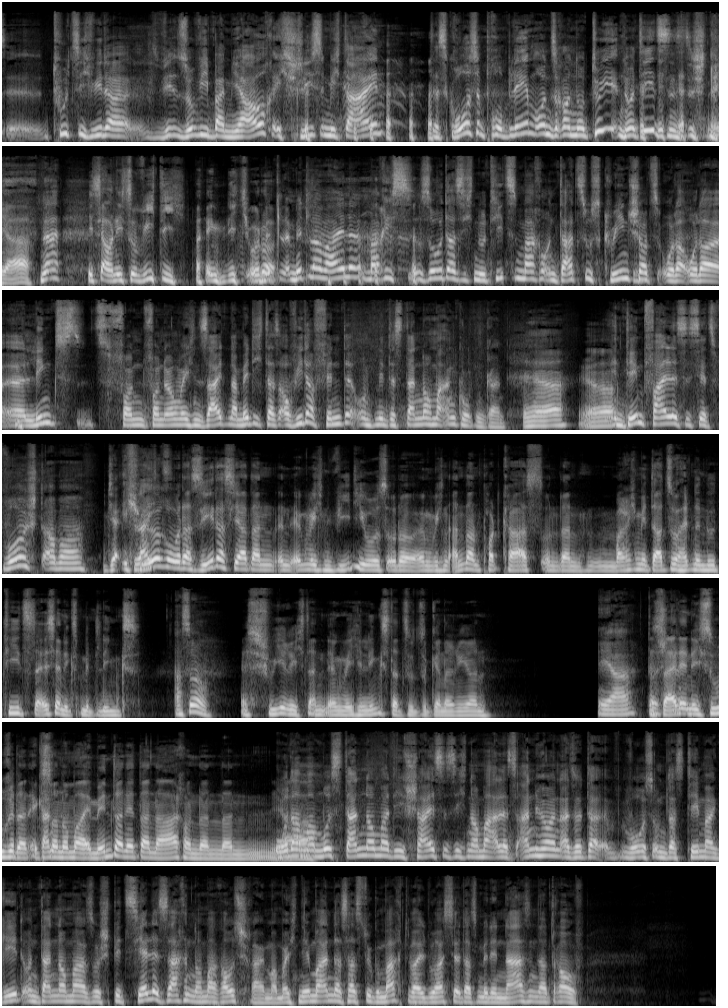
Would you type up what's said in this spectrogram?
tut sich wieder, wie, so wie bei mir auch, ich schließe mich da ein, das große Problem unserer Noti- Notizen. Ja. Ne? Ist ja auch nicht so wichtig eigentlich, oder? Mittl mittlerweile mache ich es so, dass ich Notizen mache und dazu Screenshots oder, oder äh, Links von, von irgendwelchen Seiten, damit ich das auch wiederfinde und mir das dann nochmal angucken kann. ja, ja. In dem Fall ist es jetzt wurscht, aber Ja, ich höre oder sehe das ja dann in irgendwelchen Videos oder irgendwelchen anderen Podcasts und dann mache ich mir dazu halt eine Notiz. Da ist ja nichts mit Links. ach so, Es ist schwierig, dann irgendwelche Links dazu zu generieren. ja. Das sei denn, ich suche dann extra nochmal im Internet danach und dann, dann ja. Oder man muss dann nochmal die Scheiße sich nochmal alles anhören, also da, wo es um das Thema geht und dann nochmal so spezielle Sachen nochmal rausschreiben. Aber ich nehme an, das hast du gemacht, weil du hast ja das mit den Nasen da drauf.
